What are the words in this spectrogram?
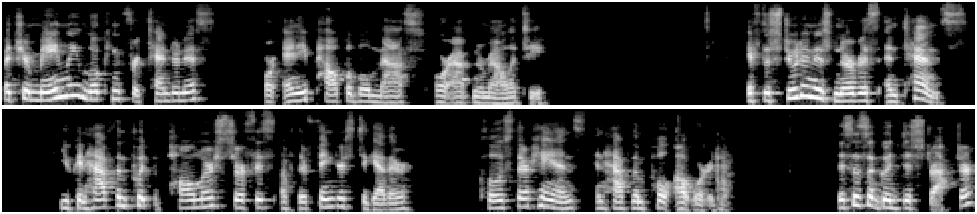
but you're mainly looking for tenderness or any palpable mass or abnormality. If the student is nervous and tense, you can have them put the palmar surface of their fingers together, close their hands, and have them pull outward. This is a good distractor,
